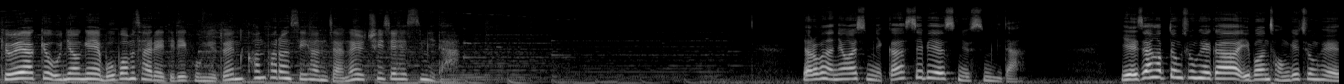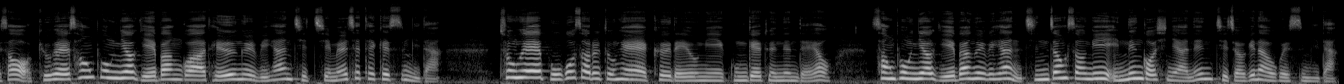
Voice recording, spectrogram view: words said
교회 학교 운영의 모범 사례들이 공유된 컨퍼런스 현장을 취재했습니다. 여러분 안녕하십니까? CBS 뉴스입니다. 예장합동총회가 이번 정기총회에서 교회 성폭력 예방과 대응을 위한 지침을 채택했습니다. 총회 보고서를 통해 그 내용이 공개됐는데요. 성폭력 예방을 위한 진정성이 있는 것이냐는 지적이 나오고 있습니다.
